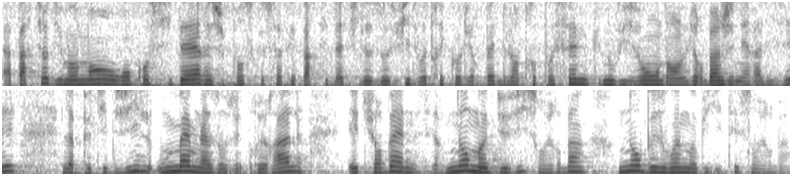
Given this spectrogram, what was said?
à partir du moment où on considère, et je pense que ça fait partie de la philosophie de votre école urbaine de l'Anthropocène, que nous vivons dans l'urbain généralisé, la petite ville ou même la zone rurale est urbaine. C'est-à-dire nos modes de vie sont urbains, nos besoins de mobilité sont urbains.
